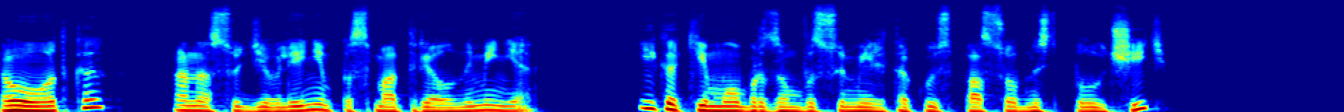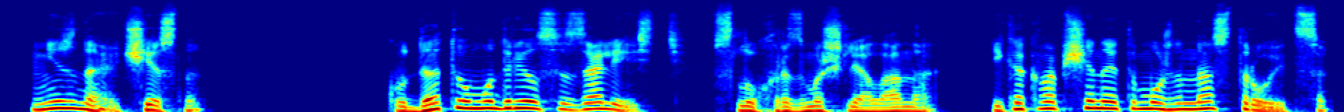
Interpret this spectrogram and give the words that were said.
Вот как? Она с удивлением посмотрела на меня. И каким образом вы сумели такую способность получить? Не знаю, честно. Куда ты умудрился залезть? Вслух размышляла она. И как вообще на это можно настроиться?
